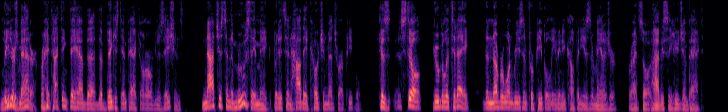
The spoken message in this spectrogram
leaders matter, right? I think they have the, the biggest impact on our organizations, not just in the moves they make, but it's in how they coach and mentor our people. Because still, Google it today, the number one reason for people leaving a company is their manager, right? So obviously huge impact,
